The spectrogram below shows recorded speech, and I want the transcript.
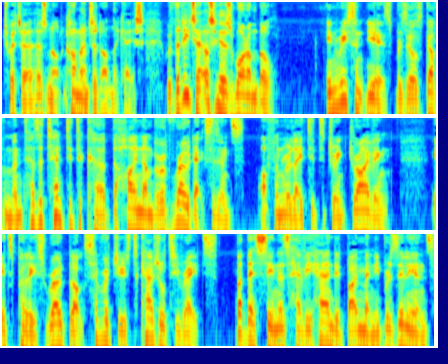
Twitter has not commented on the case. With the details, here's Warren Bull. In recent years, Brazil's government has attempted to curb the high number of road accidents, often related to drink driving. Its police roadblocks have reduced casualty rates, but they're seen as heavy handed by many Brazilians,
